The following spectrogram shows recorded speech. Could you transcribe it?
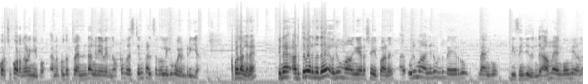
കുറച്ച് കുറഞ്ഞു തുടങ്ങി ഇപ്പോൾ കാരണം ഇപ്പോഴത്തെ ട്രെൻഡ് അങ്ങനെയാണ് വരുന്നത്. ഒക്കെ വെസ്റ്റേൺ കൾച്ചറിലേക്ക് പോയിക്കൊണ്ടിരിക്കുക അപ്പോൾ അതങ്ങനെ പിന്നെ അടുത്ത് വരുന്നത് ഒരു മാങ്ങയുടെ ഷേപ്പാണ് ഒരു മാങ്ങയുടെ ഉള്ളിൽ വേറൊരു മാംഗോ ഡിസൈൻ ചെയ്തിട്ടുണ്ട്. ആ മാംഗോമിയാണ്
